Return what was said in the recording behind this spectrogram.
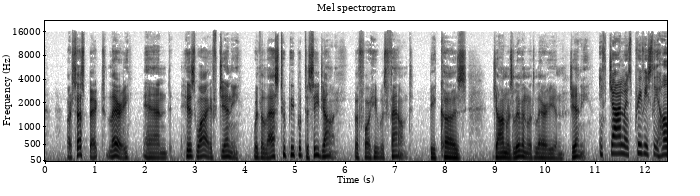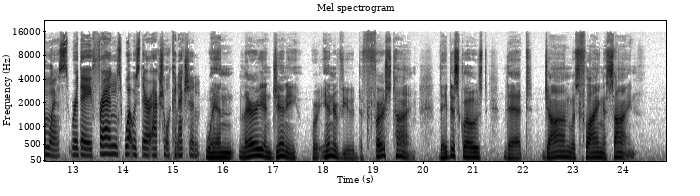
our suspect, Larry, and his wife, Jenny, were the last two people to see John before he was found because John was living with Larry and Jenny. If John was previously homeless, were they friends? What was their actual connection? When Larry and Jenny were interviewed the first time, they disclosed that John was flying a sign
